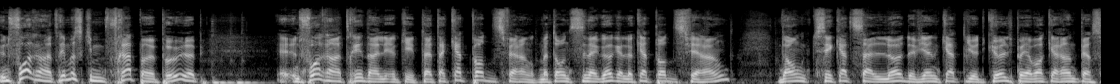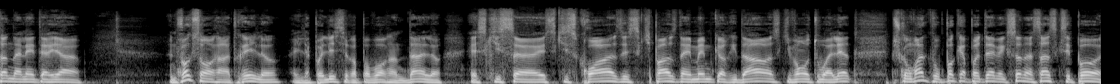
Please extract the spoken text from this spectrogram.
une fois rentré, moi, ce qui me frappe un peu, là, euh, une fois rentré dans les... OK, t'as as quatre portes différentes. Mettons une synagogue, elle a quatre portes différentes. Donc, ces quatre salles-là deviennent quatre lieux de culte. Il peut y avoir 40 personnes à l'intérieur. Une fois qu'ils sont rentrés, là, la police ira pas voir en dedans, là. Est-ce qu'ils se, est-ce qu'ils se croisent? Est-ce qu'ils passent dans les mêmes corridors? Est-ce qu'ils vont aux toilettes? je comprends qu'il faut pas capoter avec ça, dans le sens que c'est pas,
